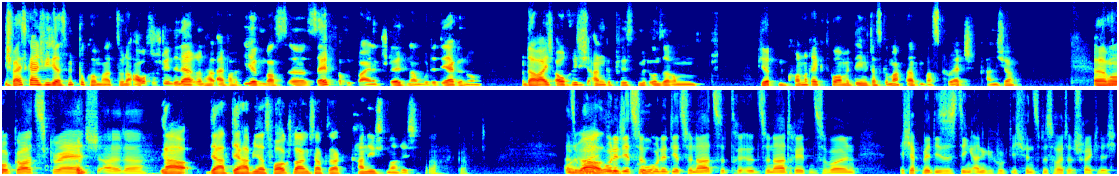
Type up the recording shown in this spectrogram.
ich weiß gar nicht, wie die das mitbekommen hat. So eine außenstehende Lehrerin hat einfach irgendwas äh, selbst auf die Beine gestellt und dann wurde der genommen. Und da war ich auch richtig angepisst mit unserem vierten Konrektor, mit dem ich das gemacht habe, über Scratch, kann ich ja. Ähm, oh Gott, Scratch, und, Alter. Ja, der, der hat mir das vorgeschlagen, ich habe gesagt, kann ich, mache ich. Ach Gott. Also ohne, ja, ohne, dir zu, ohne dir zu nahe, zu, zu nahe treten zu wollen, ich habe mir dieses Ding angeguckt, ich finde es bis heute schrecklich.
